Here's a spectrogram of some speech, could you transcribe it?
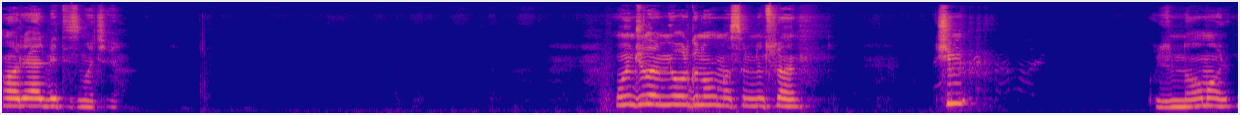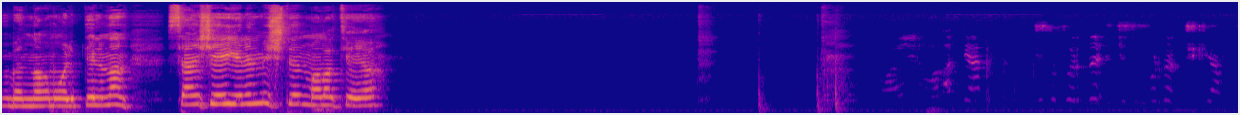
Real Betis maçı. Oyuncularım yorgun olmasın lütfen. Şimdi Namalip mi? Ben namalip değilim lan. Sen şeye yenilmiştin Malatya'ya. Hayır Malatya 2-0'dı 2-0'da 3-2 yaptı.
